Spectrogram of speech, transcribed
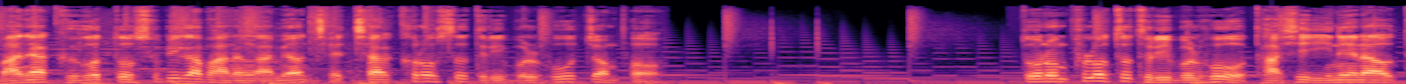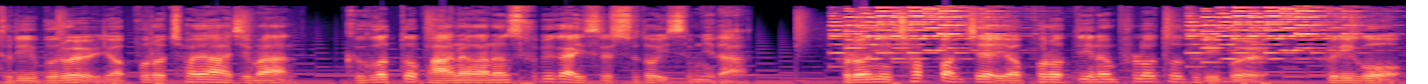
만약 그것도 수비가 반응하면 재차 cross dribble 후 점퍼 또는 float dribble 후 다시 in and out dribble을 옆으로 쳐야 하지만 그것도 반응하는 수비가 있을 수도 있습니다. 그러니 첫 번째 옆으로 뛰는 float dribble 그리고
